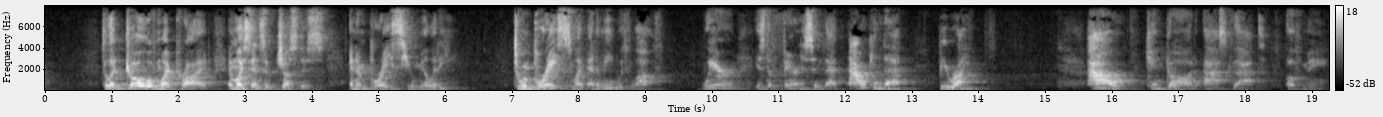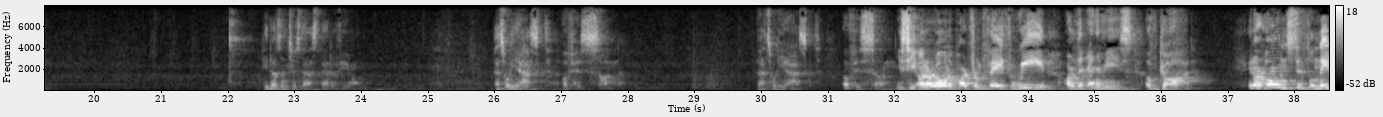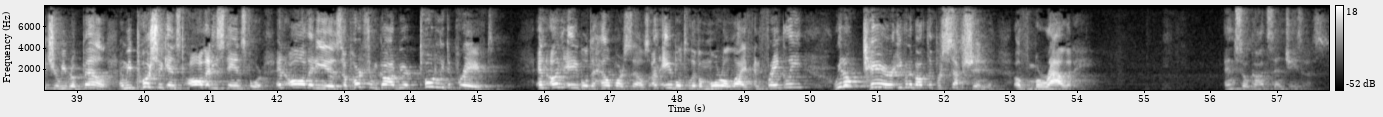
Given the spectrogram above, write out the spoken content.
to let go of my pride and my sense of justice and embrace humility, to embrace my enemy with love. Where is the fairness in that? How can that be right? How can God ask that of me? He doesn't just ask that of you. That's what he asked of his son. That's what he asked of his son. You see, on our own, apart from faith, we are the enemies of God. In our own sinful nature, we rebel and we push against all that he stands for and all that he is. Apart from God, we are totally depraved and unable to help ourselves, unable to live a moral life. And frankly, we don't care even about the perception of morality. And so God sent Jesus.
